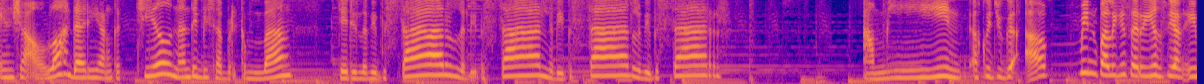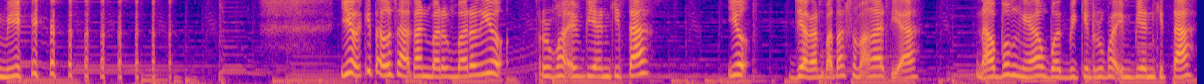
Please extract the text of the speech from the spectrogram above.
Insya Allah dari yang kecil nanti bisa berkembang jadi lebih besar, lebih besar, lebih besar, lebih besar. Amin. Aku juga amin paling serius yang ini. yuk kita usahakan bareng-bareng yuk rumah impian kita. Yuk, jangan patah semangat ya. Nabung ya buat bikin rumah impian kita.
